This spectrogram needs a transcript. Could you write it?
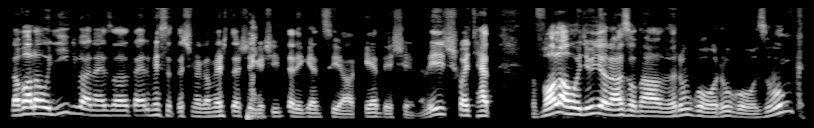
Na valahogy így van ez a természetes meg a mesterséges intelligencia kérdésével is, hogy hát valahogy ugyanazon a rugón rugózunk,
